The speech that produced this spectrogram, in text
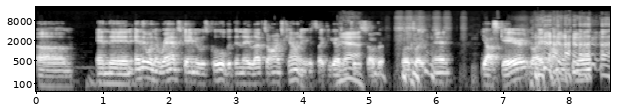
Um, and then and then when the Rams came, it was cool. But then they left to Orange County. It's like you guys went to the suburbs. So it's like, man, y'all scared? Like, you know?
